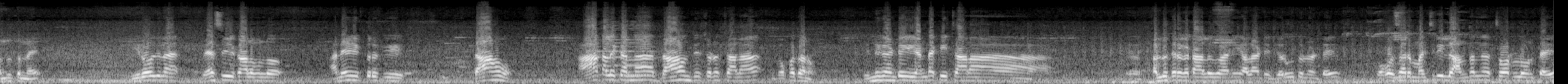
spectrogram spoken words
అందుతున్నాయి. ఈ రోజున వేసవి కాలంలో అనేకులకి దాహం ఆకలి కన్నా దాహం తీర్చడం చాలా గొప్పతనం. ఎందుకంటే ఈ ఎండకి చాలా కళ్ళు తిరగటాలు కానీ అలాంటివి జరుగుతుంటాయి ఒక్కోసారి మంచినీళ్ళు అందమైన చోట్ల ఉంటాయి.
